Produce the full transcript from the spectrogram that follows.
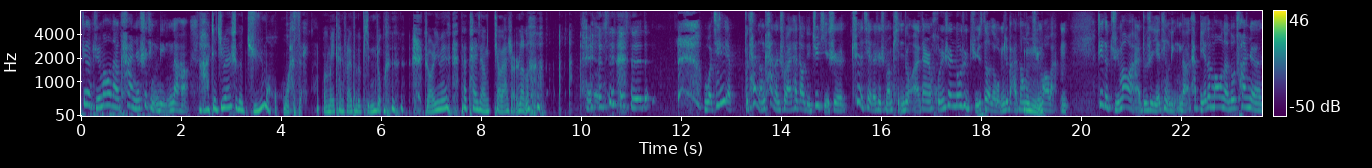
这个橘猫呢，看着是挺灵的哈。啊，这居然是个橘猫！哇塞，我都没看出来它的品种，主要是因为它太像跳大神的了。对对对对对，我其实也。不太能看得出来它到底具体是确切的是什么品种啊，但是浑身都是橘色的，我们就把它当做橘猫吧。嗯，这个橘猫啊，就是也挺灵的。它别的猫呢都穿着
